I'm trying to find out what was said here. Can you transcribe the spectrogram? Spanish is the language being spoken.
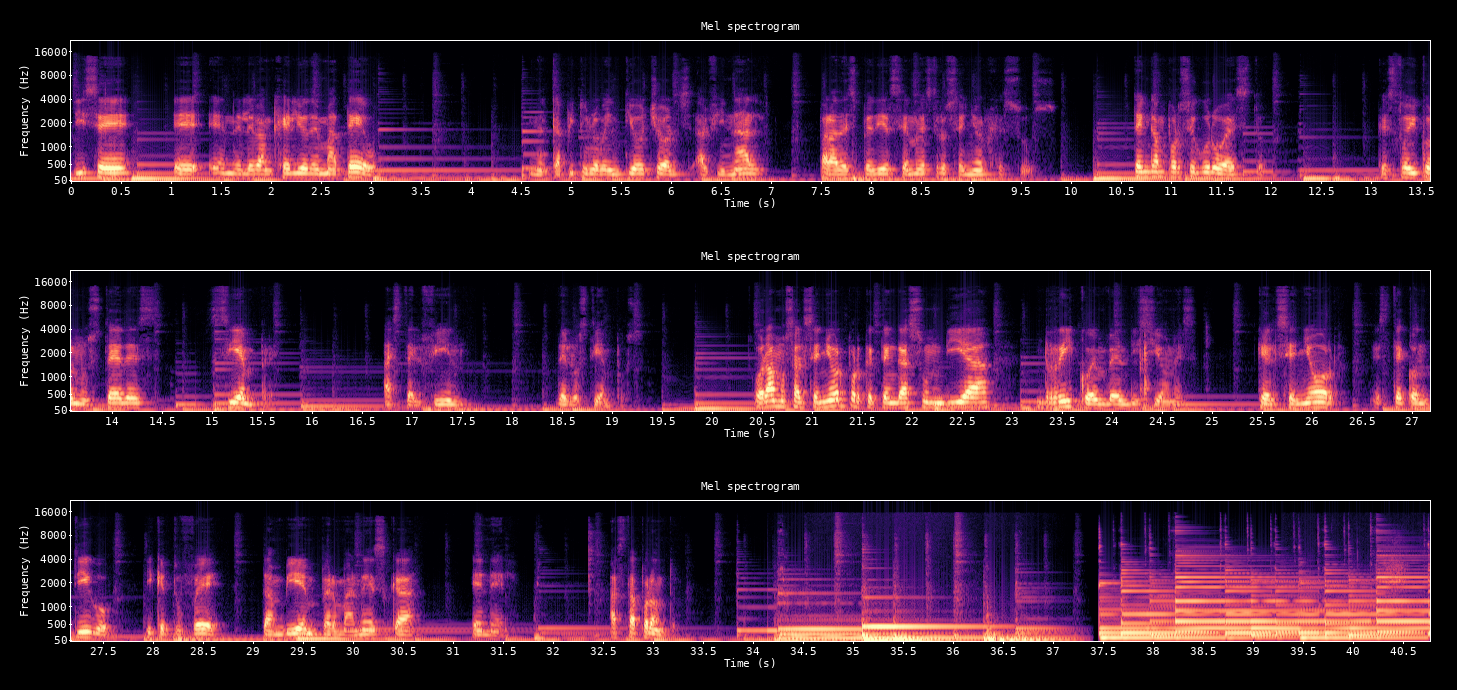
Dice eh, en el Evangelio de Mateo, en el capítulo 28 al final, para despedirse nuestro Señor Jesús. Tengan por seguro esto, que estoy con ustedes siempre hasta el fin de los tiempos. Oramos al Señor porque tengas un día rico en bendiciones. Que el Señor esté contigo y que tu fe también permanezca en Él. Hasta pronto.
